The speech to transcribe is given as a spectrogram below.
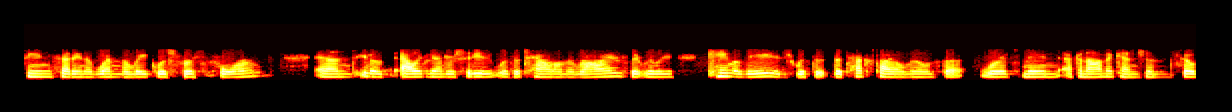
scene setting of when the lake was first formed. And, you know, Alexander City was a town on the rise that really came of age with the, the textile mills that were its main economic engine. So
